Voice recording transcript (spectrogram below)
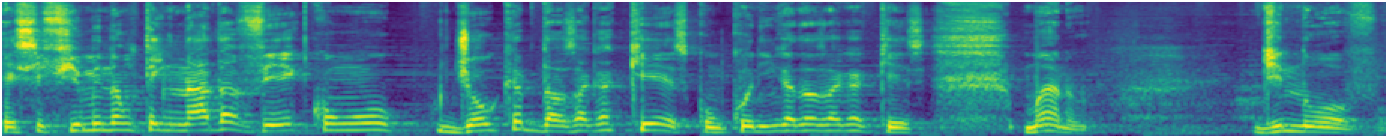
esse filme não tem nada a ver com o Joker das HQs, com o Coringa das HQs. Mano, de novo,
